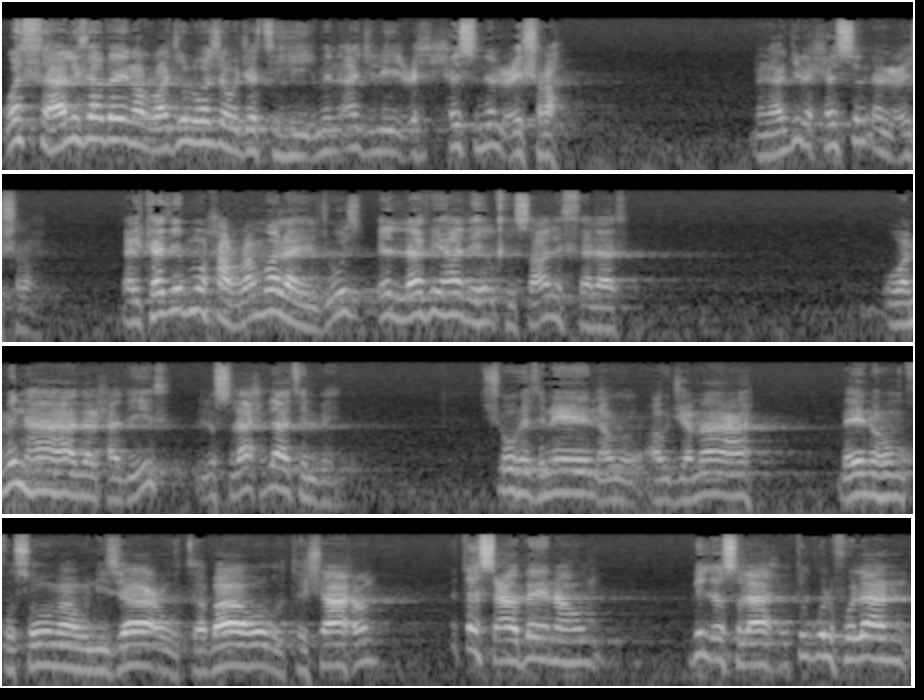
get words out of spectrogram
والثالثة بين الرجل وزوجته من أجل حسن العشرة. من أجل حسن العشرة. الكذب محرم ولا يجوز إلا في هذه الخصال الثلاث. ومنها هذا الحديث لإصلاح ذات البين شوف اثنين أو أو جماعة بينهم خصومة ونزاع وتباغض وتشاحن تسعى بينهم بالإصلاح وتقول فلان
